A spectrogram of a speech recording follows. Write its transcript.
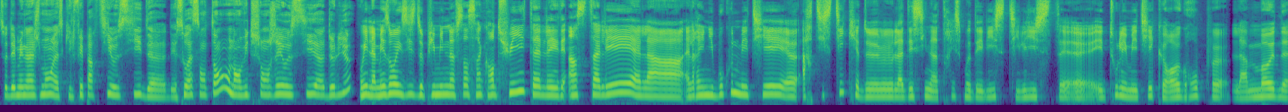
ce déménagement, est-ce qu'il fait partie aussi de- des 60 ans? On a envie de changer aussi euh, de lieu? Oui, la maison existe depuis 1958. Elle est installée. Elle a, elle réunit beaucoup de métiers euh, artistiques, de la dessinatrice, modéliste, styliste euh, et tous les métiers que regroupe euh, la mode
